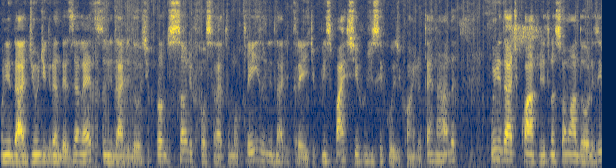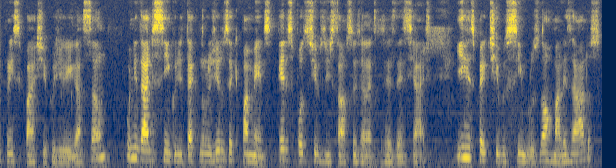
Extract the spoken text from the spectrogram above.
unidade 1 de grandezas elétricas, unidade 2 de produção de força eletromotriz, unidade 3 de principais tipos de circuitos de corrente alternada, unidade 4 de transformadores e principais tipos de ligação, unidade 5 de tecnologia dos equipamentos e dispositivos de instalações elétricas residenciais e respectivos símbolos normalizados,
